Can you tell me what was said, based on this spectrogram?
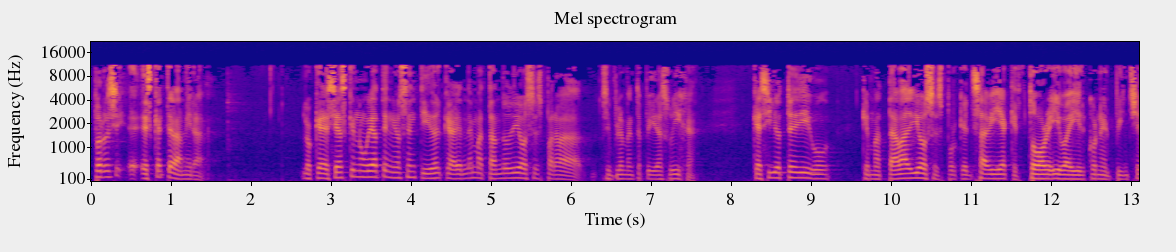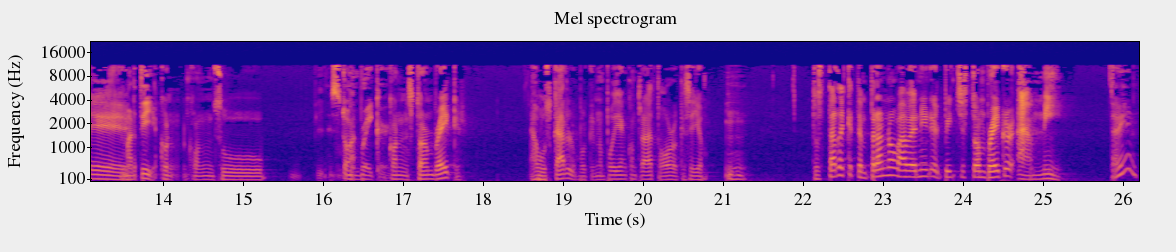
Pero sí, eh, es que te va, mira. Lo que decía es que no hubiera tenido sentido el que ande matando dioses para simplemente pedir a su hija. Que si yo te digo que mataba a dioses porque él sabía que Thor iba a ir con el pinche... Martillo. Con, con su... Stormbreaker. Con Stormbreaker. A buscarlo porque no podía encontrar a Thor o qué sé yo. Entonces tarde que temprano va a venir el pinche Stormbreaker a mí. Está bien.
